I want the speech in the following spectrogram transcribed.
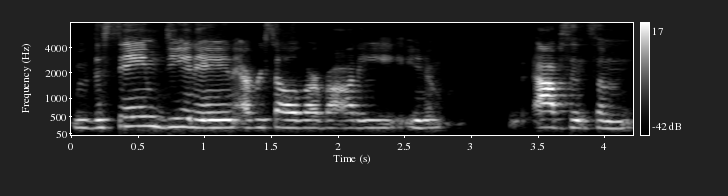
we have the same DNA in every cell of our body, you know, absent some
